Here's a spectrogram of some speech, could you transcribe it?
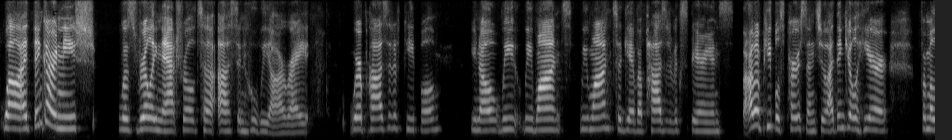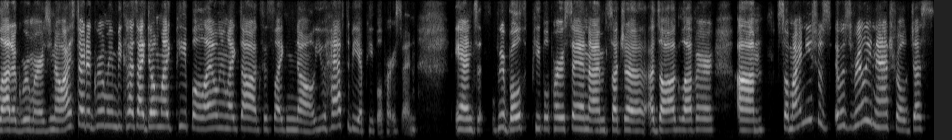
Well, I think our niche was really natural to us and who we are, right? We're positive people. You know, we we want we want to give a positive experience. I'm a people's person too. I think you'll hear from a lot of groomers, you know, I started grooming because I don't like people. I only like dogs. It's like, no, you have to be a people person. And we're both people person. I'm such a, a dog lover. Um, so my niche was it was really natural just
